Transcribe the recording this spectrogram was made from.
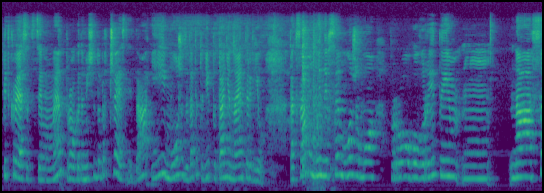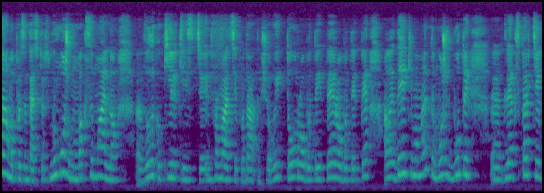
підкреслити цей момент про академічну доброчесність, да? і можуть задати тоді питання на інтерв'ю. Так само ми не все можемо проговорити на самопрезентації. Тобто ми можемо максимально е, велику кількість інформації подати, що ви то робите, і те робите, і те, але деякі моменти можуть бути е, для експертів.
